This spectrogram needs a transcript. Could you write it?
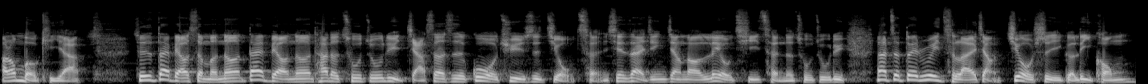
阿隆伯奇啊，这是代表什么呢？代表呢，它的出租率假设是过去是九成，现在已经降到六七成的出租率，那这对 REITs 来讲就是一个利空。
